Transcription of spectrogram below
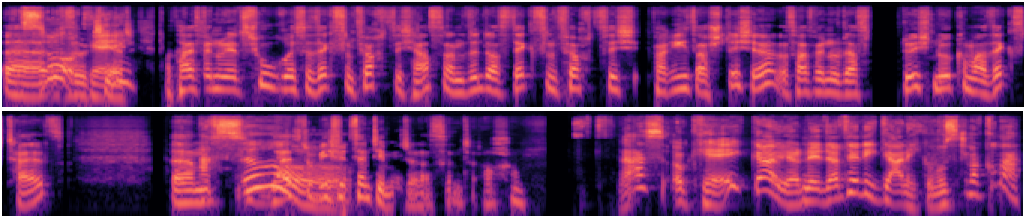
äh, so, resultiert. Okay. Das heißt, wenn du jetzt Schuhgröße 46 hast, dann sind das 46 Pariser Stiche. Das heißt, wenn du das durch 0,6 teilst, ähm, Ach so. weißt du, wie viele Zentimeter das sind auch. Krass, okay, geil. Ja, nee, das hätte ich gar nicht gewusst. Aber guck mal,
